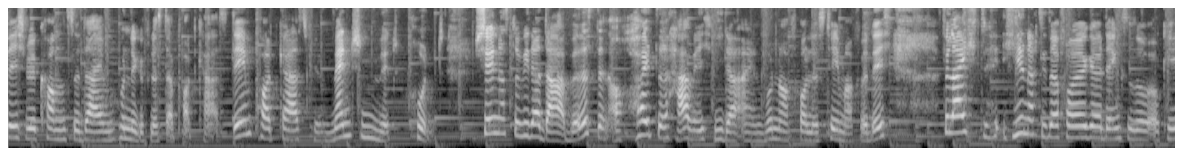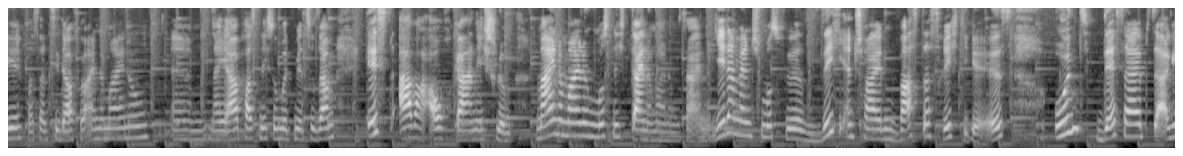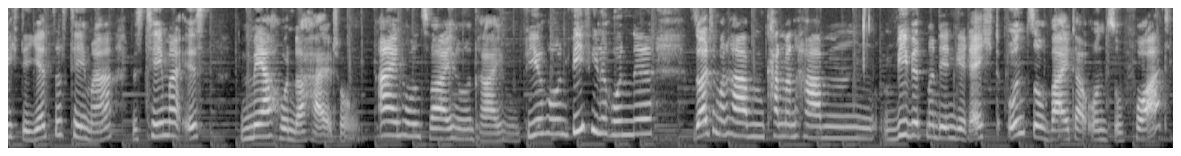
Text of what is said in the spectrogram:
Herzlich willkommen zu deinem Hundegeflüster-Podcast, dem Podcast für Menschen mit Hund. Schön, dass du wieder da bist, denn auch heute habe ich wieder ein wundervolles Thema für dich. Vielleicht hier nach dieser Folge denkst du so, okay, was hat sie da für eine Meinung? Ähm, naja, passt nicht so mit mir zusammen, ist aber auch gar nicht schlimm. Meine Meinung muss nicht deine Meinung sein. Jeder Mensch muss für sich entscheiden, was das Richtige ist. Und deshalb sage ich dir jetzt das Thema. Das Thema ist Mehrhundehaltung. Ein Hund, zwei Hund, drei Hund, vier Hund. Wie viele Hunde sollte man haben, kann man haben, wie wird man denen gerecht und so weiter und so fort.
